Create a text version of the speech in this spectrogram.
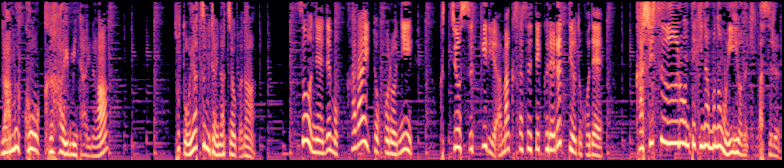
ー、ラムコークハイみたいな？ちょっとおやつみたいになっちゃうかな。そうね、でも辛いところに口をすっきり甘くさせてくれるっていうとこで、カシスウーロン的なものもいいような気がする。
